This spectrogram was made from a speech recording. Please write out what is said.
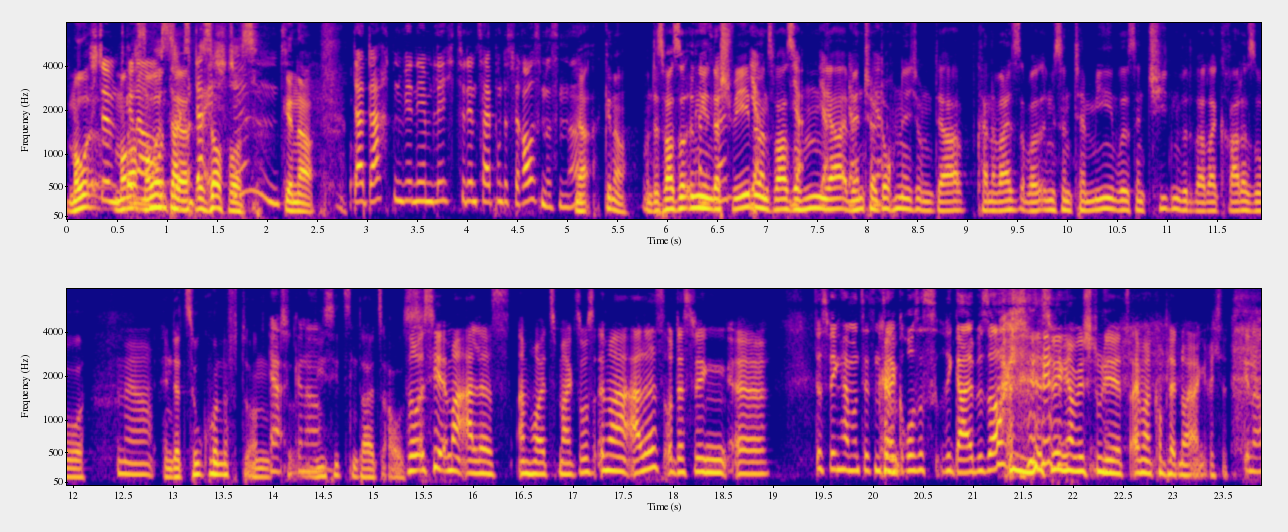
Mo, Stimmt, Mo, genau. Mo ist, Montags äh, Da, bis auf was. stimmt. genau. Da dachten wir nämlich zu dem Zeitpunkt, dass wir raus müssen, ne? Ja, genau. Und das war so irgendwie Kann in der sein? Schwebe Ja, und es war so, ja, hm, ja, ja, ja, eventuell ja. doch nicht und ja, keiner weiß es, aber irgendwie so ein Termin, wo das entschieden wird, war da gerade so Ja. in der Zukunft und Ja, genau. wie sieht's denn da jetzt aus? So ist hier immer alles am Holzmarkt. So ist immer alles und deswegen, äh, Deswegen haben wir uns jetzt ein Können- sehr großes Regal besorgt. deswegen haben wir das Studio jetzt einmal komplett neu eingerichtet. Genau.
